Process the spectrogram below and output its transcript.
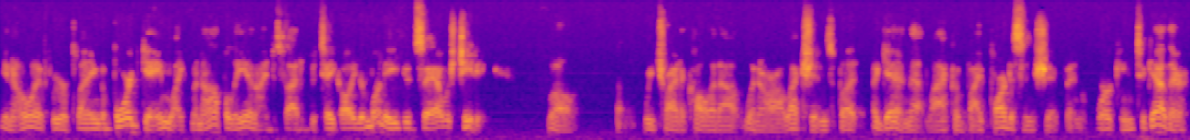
you know if we were playing a board game like monopoly and i decided to take all your money you'd say i was cheating. Well we try to call it out when our elections but again that lack of bipartisanship and working together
